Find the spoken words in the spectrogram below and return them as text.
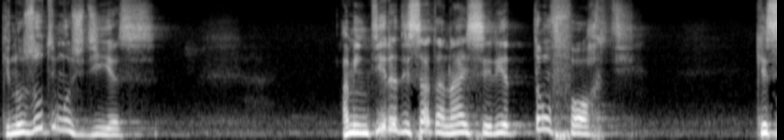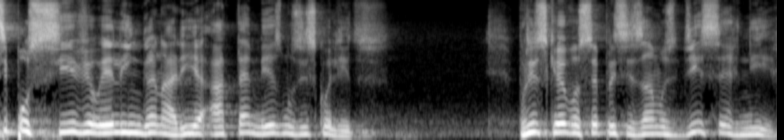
que nos últimos dias a mentira de Satanás seria tão forte que, se possível, ele enganaria até mesmo os escolhidos. Por isso que eu e você precisamos discernir,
